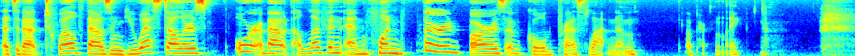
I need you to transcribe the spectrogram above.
That's about 12,000 US dollars or about 11 and one third bars of gold pressed latinum, apparently.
